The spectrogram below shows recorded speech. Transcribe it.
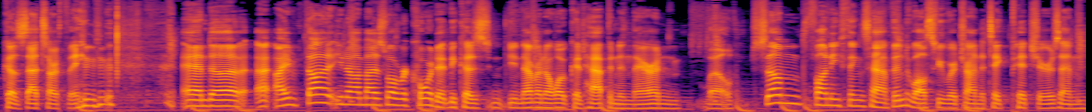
because that's our thing. and uh, I, I, thought, you know, I might as well record it because you never know what could happen in there. And well, some funny things happened whilst we were trying to take pictures. And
